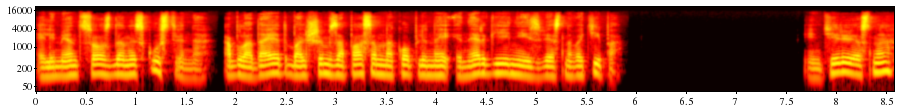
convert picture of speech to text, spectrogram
Элемент создан искусственно, обладает большим запасом накопленной энергии неизвестного типа. Интересно.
